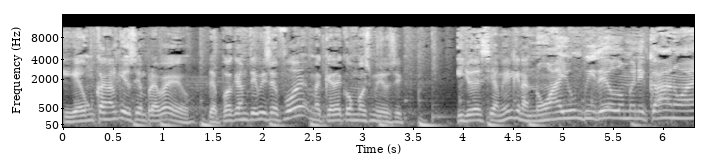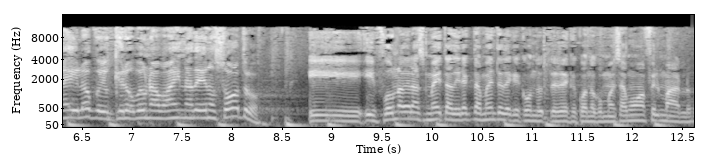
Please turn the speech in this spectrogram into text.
y, es un canal que yo siempre veo. Después que MTV se fue, me quedé con Moch Music. Y yo decía, mira, no hay un video dominicano ahí, loco, yo quiero ver una vaina de nosotros. Y, y fue una de las metas directamente de que cuando, desde que cuando comenzamos a filmarlo.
